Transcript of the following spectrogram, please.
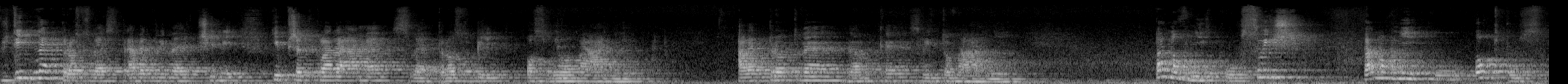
Vždy dne pro své spravedlivé činy ti předkladáme své prozby o zmilování, ale pro tvé velké slitování. Panovníků, slyš, panovníků, odpust,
